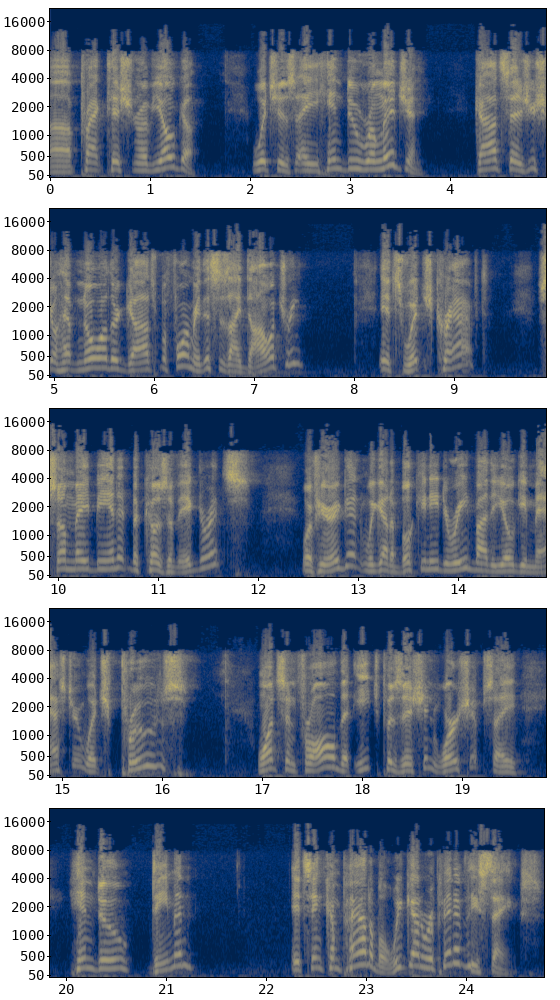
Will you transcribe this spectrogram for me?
uh, practitioner of yoga, which is a Hindu religion? God says, You shall have no other gods before me. This is idolatry. It's witchcraft. Some may be in it because of ignorance. Well, if you're ignorant, we got a book you need to read by the Yogi Master, which proves once and for all that each position worships a Hindu demon, it's incompatible. We've got to repent of these things,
